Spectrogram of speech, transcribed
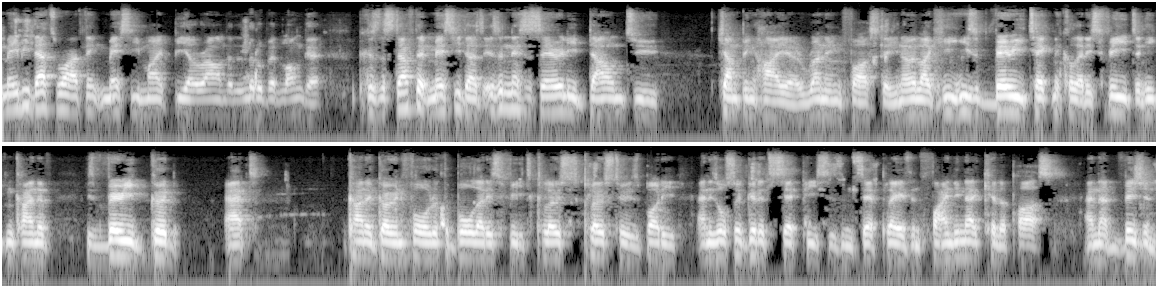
Maybe that's why I think Messi might be around a little bit longer because the stuff that Messi does isn't necessarily down to jumping higher, running faster. You know, like he, he's very technical at his feet and he can kind of he's very good at kind of going forward with the ball at his feet, close close to his body, and he's also good at set pieces and set plays and finding that killer pass and that vision.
